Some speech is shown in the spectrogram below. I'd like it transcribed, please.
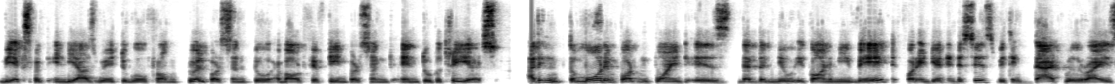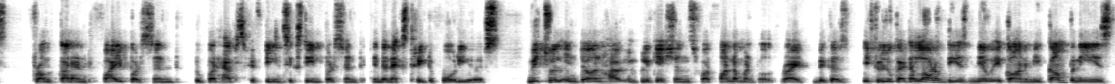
we expect India's weight to go from 12% to about 15% in two to three years. I think the more important point is that the new economy weight for Indian indices, we think that will rise from current 5% to perhaps 15, 16% in the next three to four years, which will in turn have implications for fundamentals, right? Because if you look at a lot of these new economy companies,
